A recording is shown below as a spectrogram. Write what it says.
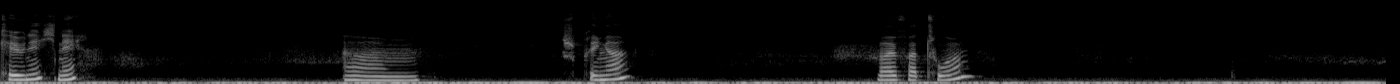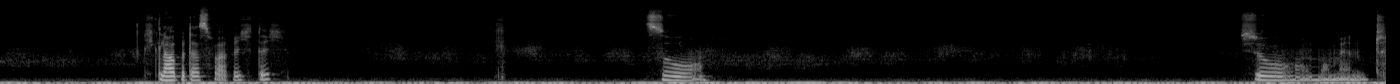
König, ne? Ähm, Springer, Läufer, Turm. Ich glaube, das war richtig. So. So, Moment.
